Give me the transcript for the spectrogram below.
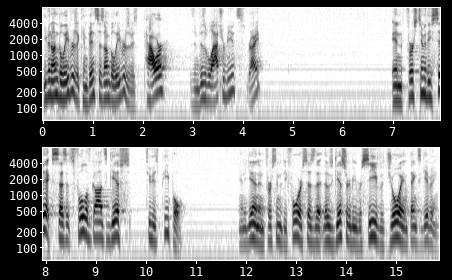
Even unbelievers, it convinces unbelievers of his power, his invisible attributes, right? And 1 Timothy 6 says it's full of God's gifts to his people. And again, in 1 Timothy 4, it says that those gifts are to be received with joy and thanksgiving.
